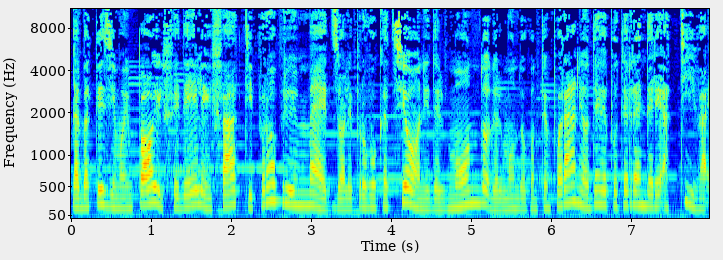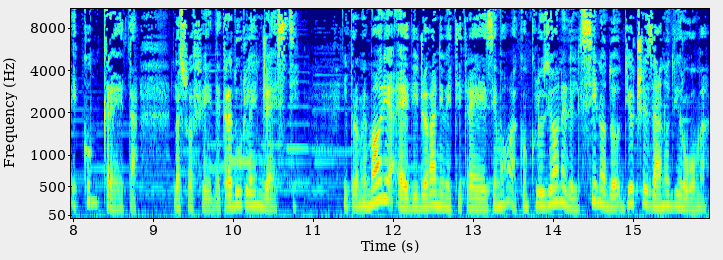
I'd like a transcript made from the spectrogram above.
Dal battesimo in poi il fedele, infatti, proprio in mezzo alle provocazioni del mondo, del mondo contemporaneo, deve poter rendere attiva e concreta la sua fede, tradurla in gesti. Il promemoria è di Giovanni XXIII a conclusione del Sinodo diocesano di Roma,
